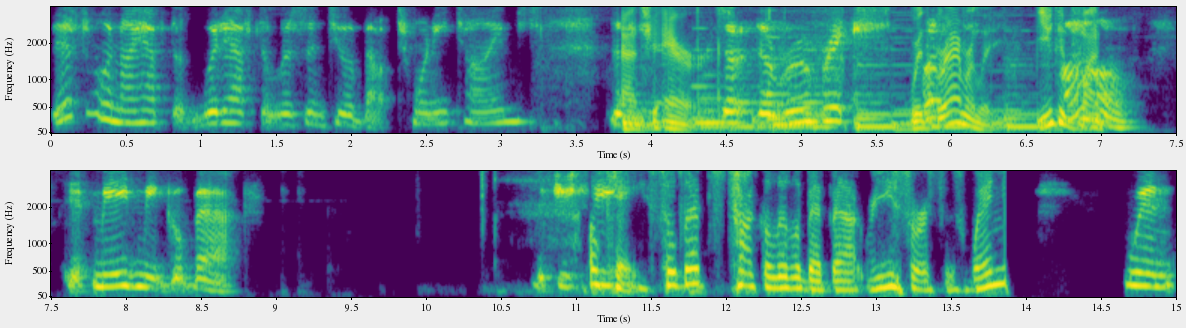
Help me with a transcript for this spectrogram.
this one, I have to, would have to listen to about 20 times. The- Catch errors. The, the rubrics. With Oh, Grammarly, you can find Oh, it made me go back. See, Okay, so let's talk a little bit about resources. When when,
